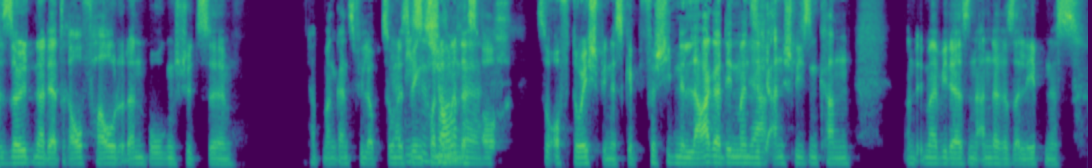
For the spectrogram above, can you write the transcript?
Söldner, der draufhaut oder ein Bogenschütze. Hat man ganz viele Optionen. Ja, Deswegen konnte man das Genre. auch so oft durchspielen. Es gibt verschiedene Lager, denen man Ja. sich anschließen kann. Und immer wieder ist ein anderes Erlebnis.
